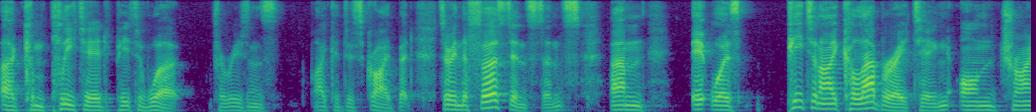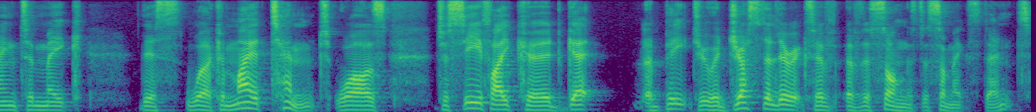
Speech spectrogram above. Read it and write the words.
a completed piece of work for reasons I could describe. But so in the first instance, um, it was Pete and I collaborating on trying to make this work. And my attempt was to see if I could get a beat to adjust the lyrics of, of the songs to some extent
